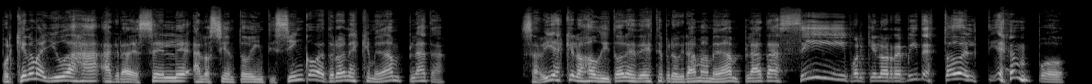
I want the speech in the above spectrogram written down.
¿por qué no me ayudas a agradecerle a los 125 patrones que me dan plata? ¿Sabías que los auditores de este programa me dan plata? Sí, porque lo repites todo el tiempo.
